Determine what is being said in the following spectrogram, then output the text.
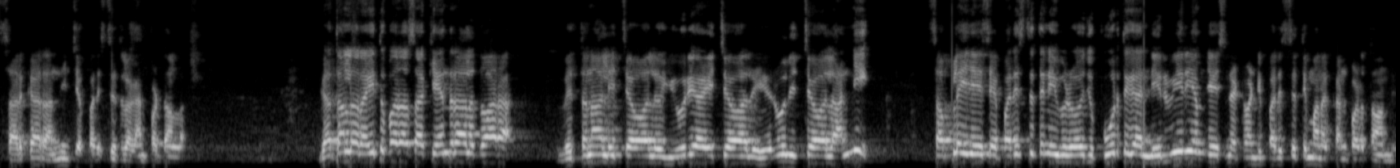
సర్కార్ అందించే పరిస్థితిలో కనపడడంలా గతంలో రైతు భరోసా కేంద్రాల ద్వారా విత్తనాలు ఇచ్చేవాళ్ళు యూరియా ఇచ్చేవాళ్ళు ఎరువులు ఇచ్చేవాళ్ళు అన్నీ సప్లై చేసే పరిస్థితిని ఈ రోజు పూర్తిగా నిర్వీర్యం చేసినటువంటి పరిస్థితి మనకు కనపడుతోంది.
